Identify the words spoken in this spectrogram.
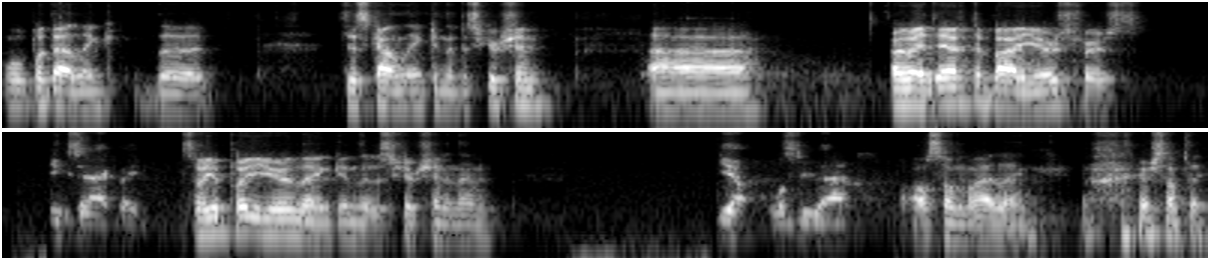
we'll put that link, the discount link in the description. Uh, oh wait, they have to buy yours first. Exactly. So you put your link in the description and then Yeah, we'll do that. also my link or something.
